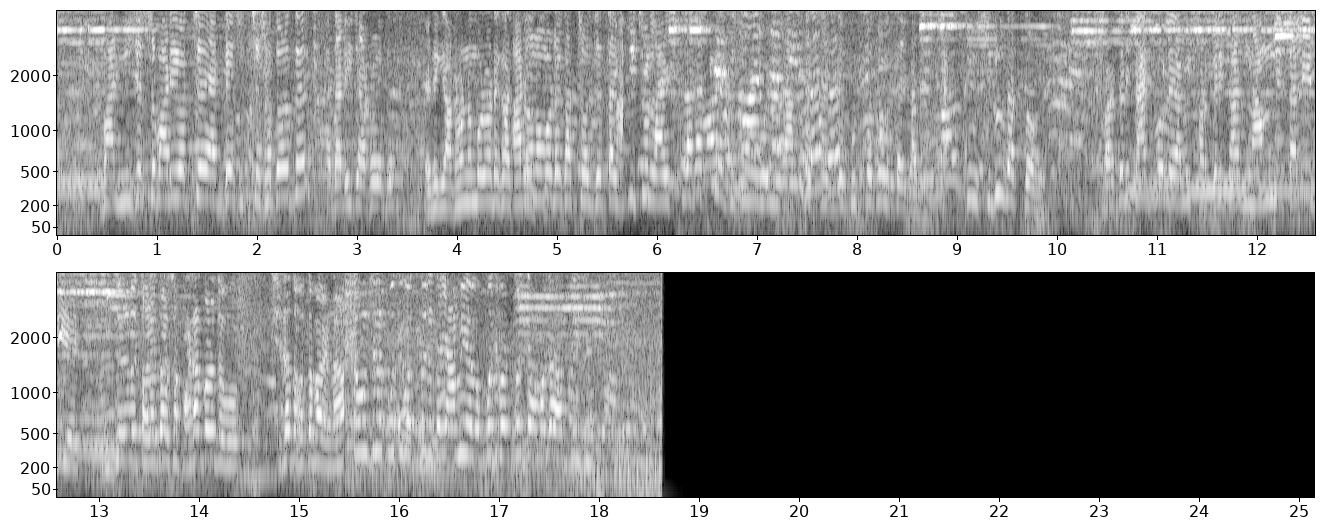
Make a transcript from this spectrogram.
বা নিজস্ব বাড়ি হচ্ছে অ্যাড্রেস হচ্ছে সতেরোতে আর দাঁড়িয়েছে আঠেরোতে এটা কি আঠারো নম্বর ওয়ার্ডে কাজ আঠারো? নম্বরের কাজ চলছে তাই কিছু লাইট লাগাচ্ছে কিছু ওই রাস্তার সাইড দিয়ে ফুটপাথ বলে তাই কাজ কিছু শিডিউল থাকতে হবে। সরকারি কাজ বলে আমি সরকারি কাজ নাম দিয়ে চালিয়ে দিয়ে ভিতরে ভিতরে তলে তলে সব ফাঁকা করে দেবো সেটা তো হতে পারে না। কাউন্সিলের প্রতিবাদ করছে তাই আমি প্রতিবাদ করছি আমাকে হাত দিয়েছে।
